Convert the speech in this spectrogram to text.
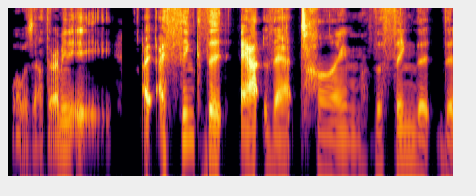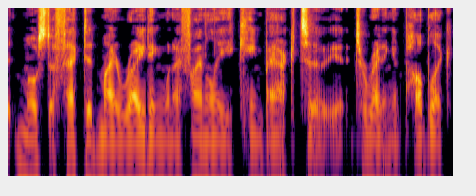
what was out there. I mean it, I, I think that at that time the thing that that most affected my writing when i finally came back to to writing in public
